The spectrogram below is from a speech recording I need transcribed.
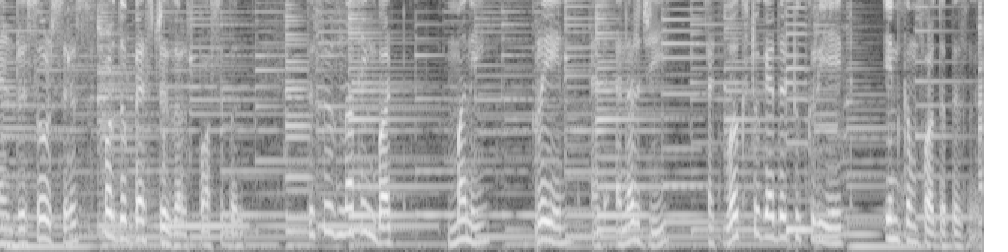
and resources for the best results possible. This is nothing but money, brain, and energy that works together to create income for the business.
